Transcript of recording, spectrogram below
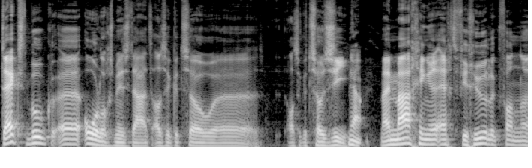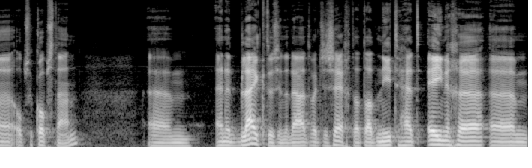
tekstboek eh, oorlogsmisdaad, als ik het zo, eh, als ik het zo zie. Ja. Mijn maag ging er echt figuurlijk van eh, op zijn kop staan. Ehm, en het blijkt dus inderdaad, wat je zegt, dat dat niet het enige ehm,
